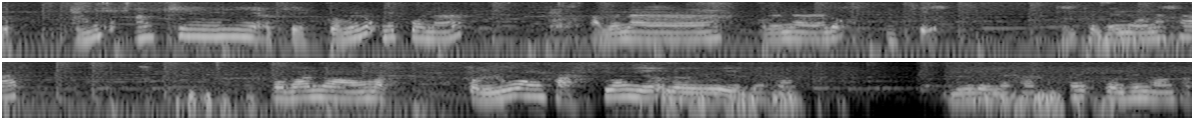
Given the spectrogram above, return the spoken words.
ลูกกลัวไหมลูกโอเคโอเคกลัวไหมลูกไม่กลัวนะ เอาแล้วนะเอาแล้วนะลูกโอเคผมขนให้น้องนะครับ เพราะว่าน้องแบบขนร่วงค่ะร่วงเยอะเลยนะคะนี่เลยนะคะค่อยๆควรให้น้องค่ะ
